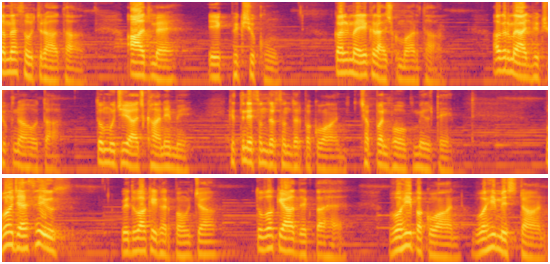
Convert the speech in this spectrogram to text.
तब मैं सोच रहा था, आज मैं एक भिक्षुक हूँ। कल मैं एक राजकुमार था। अगर मैं आज भिक्षुक ना होता तो मुझे आज खाने में कितने सुंदर सुंदर पकवान, छप्पन भोग मिलते। वह जैसे ही उस विधवा के घर पहुँचा तो वह क्या देखता है? वही पकवान, वही मिष्टान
